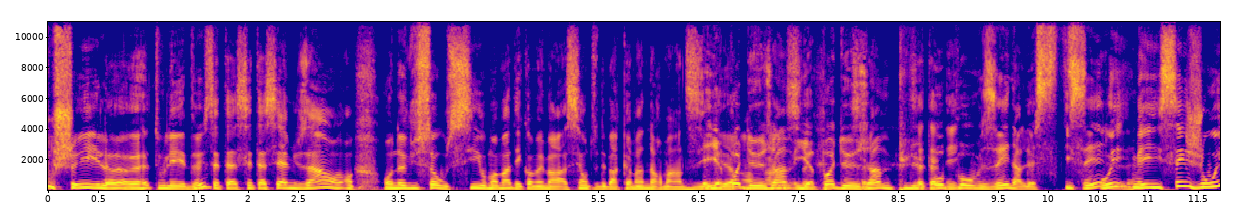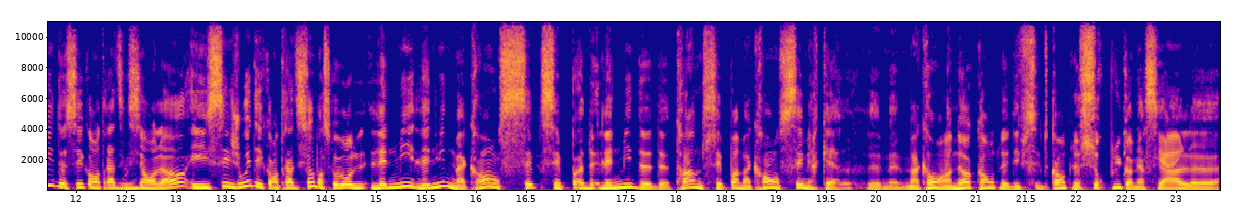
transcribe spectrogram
toucher là, euh, tous les deux. C'est a- assez amusant. On, on a vu ça aussi au moment des commémorations du débarquement de Normandie. Il n'y a euh, pas en deux hommes, il y a pas deux hommes plus opposés dans le style. Oui, mais il sait jouer de ces contradictions-là et il sait jouer des contradictions parce que bon, l'ennemi, l'ennemi de Macron, c'est pas l'ennemi de, de Trump, c'est pas Macron, c'est Merkel. Euh, Macron en a contre le déficit, contre le surplus commercial euh,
